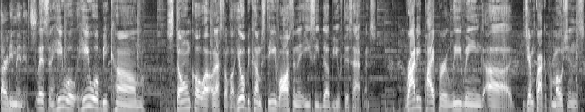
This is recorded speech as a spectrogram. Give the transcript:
30 minutes. Listen, he will he will become Stone Cold. Well, not Stone Cold. He will become Steve Austin in ECW if this happens. Roddy Piper leaving uh, Jim Crockett Promotions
